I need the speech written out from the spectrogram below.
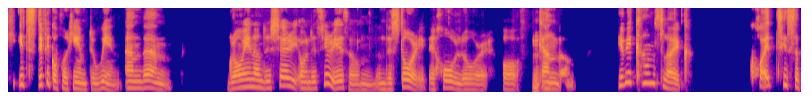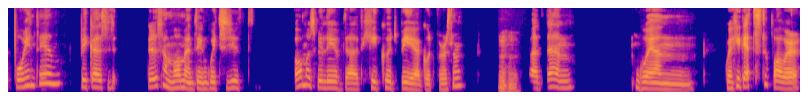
it's difficult for him to win. And then growing on the series, on the series, on, on the story, the whole lore of Mhm. He becomes like quite disappointing because there's a moment in which you almost believe that he could be a good person. Mm-hmm. But then when when he gets to power,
